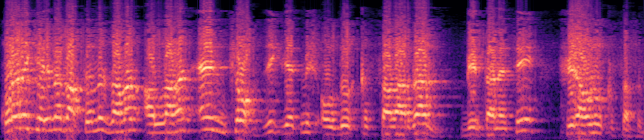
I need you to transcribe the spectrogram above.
Kur'an-ı Kerim'e baktığımız zaman Allah'ın en çok zikretmiş olduğu kıssalardan bir tanesi Firavun'un kıssasıdır.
